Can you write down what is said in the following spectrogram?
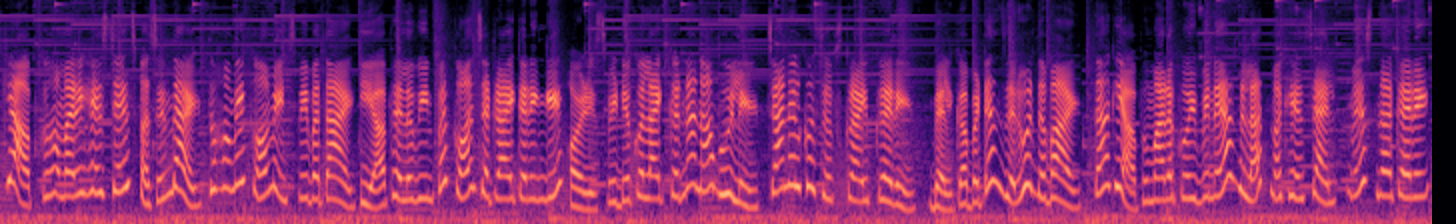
क्या आपको हमारे हेयर स्टाइल्स पसंद आए? तो हमें कमेंट्स में बताएँ कि आप हेलोवीन पर कौन सा ट्राई करेंगे। और इस वीडियो को लाइक करना ना भूलें। चैनल को सब्सक्राइब करें। बेल का बटन ज़रूर दबाएँ, ताकि आप हमारा कोई भी नया कलात्मक हेयर स्टाइल मिस ना करें।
